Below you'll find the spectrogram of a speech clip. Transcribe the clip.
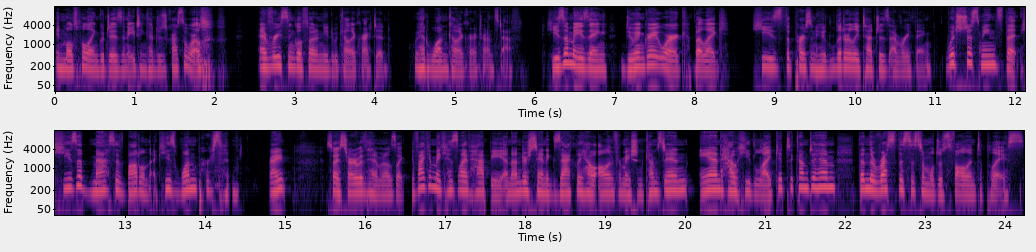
in multiple languages in 18 countries across the world every single photo needed to be color corrected. We had one color corrector on staff. He's amazing doing great work but like He's the person who literally touches everything, which just means that he's a massive bottleneck. He's one person, right? So I started with him and I was like, if I can make his life happy and understand exactly how all information comes to him and how he'd like it to come to him, then the rest of the system will just fall into place.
